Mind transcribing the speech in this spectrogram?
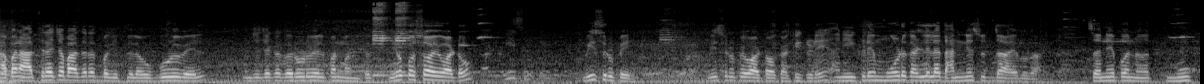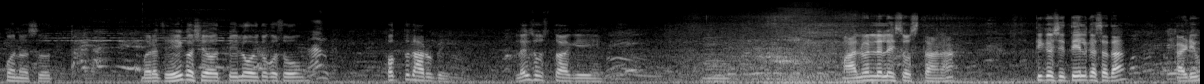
आपण आचऱ्याच्या बाजारात बघितलेलं गुळवेल म्हणजे ज्याका गरुडवेल पण म्हणतात. ह्यो कसो आहे वाटो? वीस रुपये. वीस रुपये. वीस वाटो काकीकडे आणि इकडे मोड काढलेलं धान्यसुद्धा आहे बघा. चणे पण आहेत मूग पण असत. बरंच. हे कसे आहेत? पेलो होय तो कसो? फक्त दहा रुपये. लय स्वस्त आगे. मालवणला लय स्वस्त ना. ती कशी तेल कसं ता काढीव?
